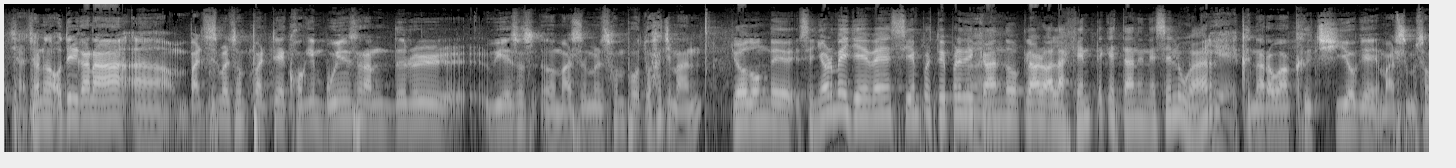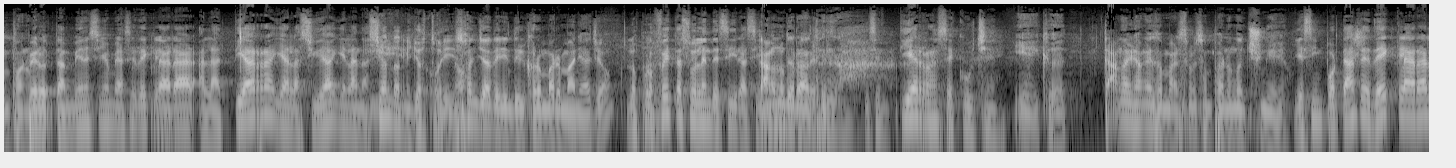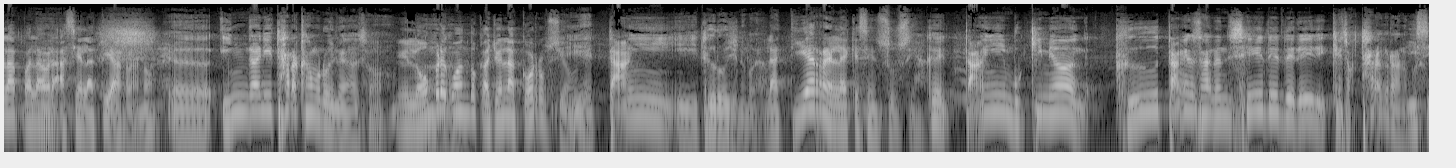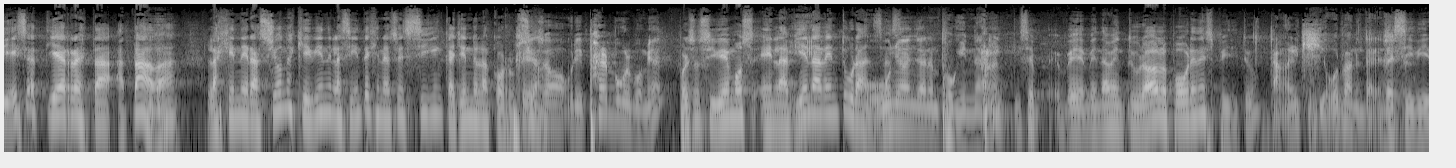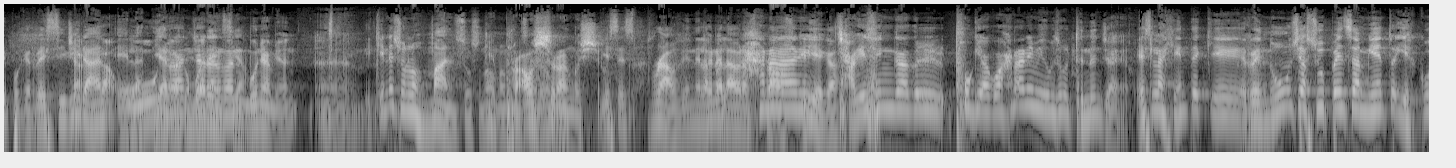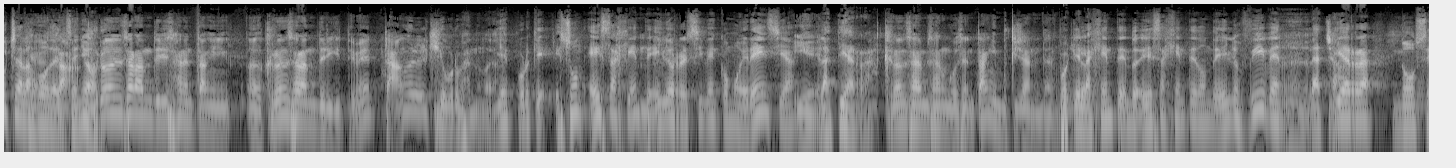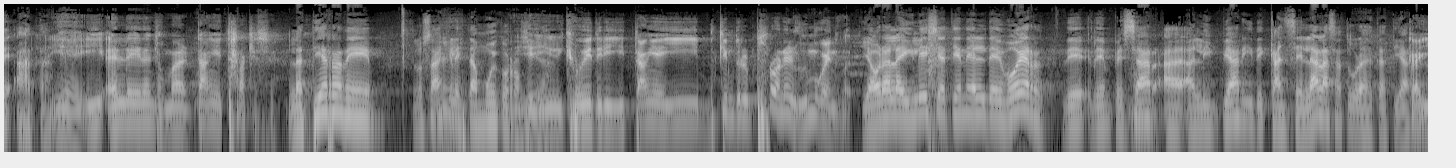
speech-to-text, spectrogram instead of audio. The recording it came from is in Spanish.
자, 저는 어딜 가나 아, 말씀을 선포할 때 거기 모인 사람들을 위해서 어, 말씀을 선포도 하지만 Yo donde el Señor me lleve, siempre estoy predicando, claro, a la gente que están en ese lugar, 예, 그 나라와 그 지역의 말씀을 선포하는 pero 거예요. también el Señor me hace declarar a la tierra y a la ciudad y a la nación donde yo estoy. 우리 ¿no? 선자들이 늘 그런 말을 많이 하죠. Los profetas suelen decir así, ¿no? Los Tangdera profetas 들으라. dicen, tierra se escuche. 예, 그 땅을 향해서 말씀을 선포하는 건 중요해요. Y es importante declarar la palabra hacia la tierra, ¿no? 어, 인간이 타락함으로 인해서 El hombre cuando cayó en la corrupción, 예, 땅이 이 더러워지는 거예요. la tierra es la que se ensucia. 그 땅이 묶이면 그 땅에서 사는 세대들이 계속 타락을 하는 Y 거예요. si esa tierra está atada, las generaciones que vienen, las siguientes generaciones siguen cayendo en la corrupción. 그래서 우리 팔복을 보면 Por eso si vemos en la bienaventuranza, 온유한 자는 복이 있나니 dice, "Be- bienaventurados los pobres en espíritu, 땅을 기업을 받는다 그랬어요. recibir, porque 자, recibirán 그러니까 en la tierra 온유한 como 자라는 herencia. 건 뭐냐면 어, ¿Y quiénes son los mansos? No? 이게 Vamos a praus라는 hacerlo. 것이죠. Y ese es praus, viene la 그는 palabra praus 하나님 griega. 자기 생각을 포기하고 하나님의 음성을 듣는 자예요. Es la gente que renuncia a su pensamiento y escucha la voz del 그러니까 Señor. 그런 사람들이 사는 땅이 어, 그런 사람들이기 때문에 땅을 기업으로 받는 거예요. Y es porque son esa gente, ellos reciben como herencia 예. la tierra. 그런 사람이 사는 곳엔 땅이 묶이지 않는다는 거예요. Porque la gente, esa gente donde ellos viven, la 자. tierra no se ata. 예, 이 LA는 정말 땅이 타락했어요. La tierra de Los Ángeles está muy 이제 corrompida. 이 교회들이 이 땅의 이 묶임들을 풀어낼 의무가 있는 거예요. Y ahora la iglesia tiene el deber de, de empezar a, a limpiar y de cancelar las aturas de esta tierra.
